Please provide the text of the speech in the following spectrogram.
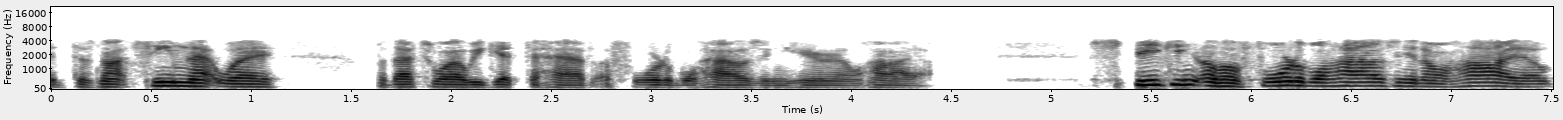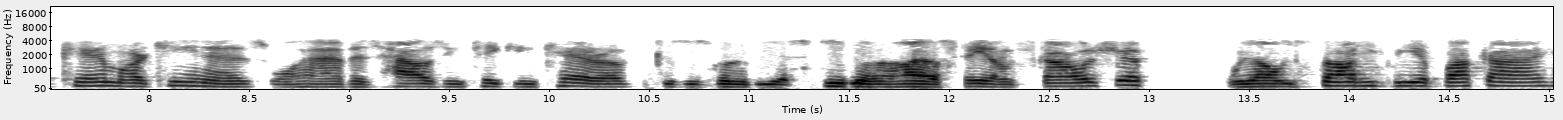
it does not seem that way, but that's why we get to have affordable housing here in Ohio. Speaking of affordable housing in Ohio, Cam Martinez will have his housing taken care of because he's going to be a student at Ohio State on scholarship. We always thought he'd be a Buckeye.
